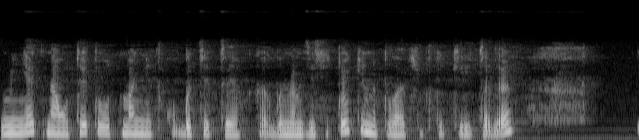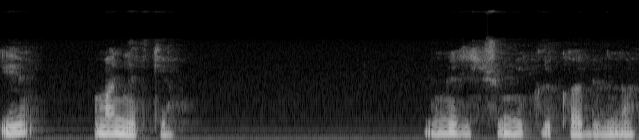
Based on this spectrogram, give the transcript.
менять на вот эту вот монетку BTT. Как бы нам здесь и токены платят какие-то, да? И монетки. У меня здесь еще не кликабельно.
